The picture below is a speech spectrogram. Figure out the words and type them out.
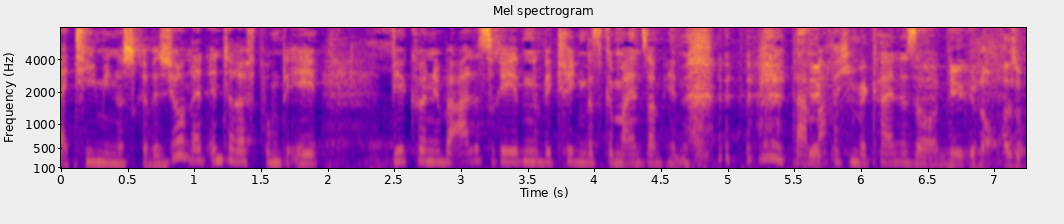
it-revision.interref.de. Wir können über alles reden, wir kriegen das gemeinsam hin. da mache ich mir keine Sorgen. Nee, genau. Also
